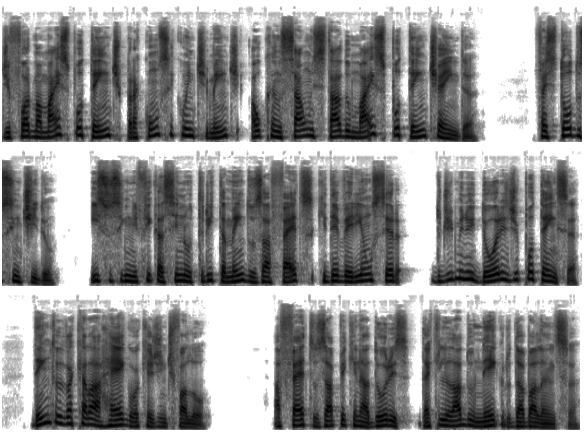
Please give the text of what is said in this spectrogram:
de forma mais potente para, consequentemente, alcançar um estado mais potente ainda. Faz todo sentido. Isso significa se nutrir também dos afetos que deveriam ser diminuidores de potência, dentro daquela régua que a gente falou. Afetos apequenadores daquele lado negro da balança.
